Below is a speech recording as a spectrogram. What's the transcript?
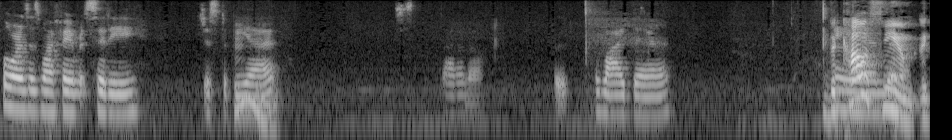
Florence is my favorite city, just to be Mm. at. Just I don't know, the, the there. The And- Colosseum, like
